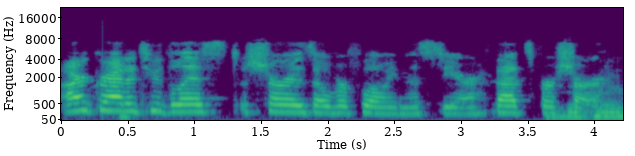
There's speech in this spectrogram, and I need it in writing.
Our gratitude list sure is overflowing this year. That's for sure. Mm-hmm. Mm-hmm.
